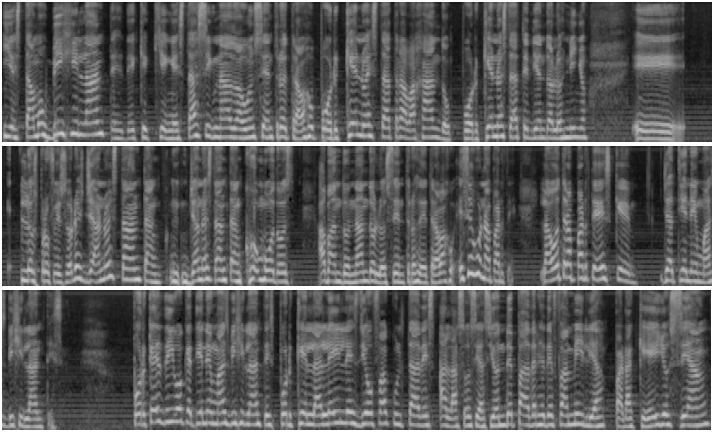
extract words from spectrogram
y estamos vigilantes de que quien está asignado a un centro de trabajo, ¿por qué no está trabajando? ¿Por qué no está atendiendo a los niños? Eh, los profesores ya no están tan ya no están tan cómodos abandonando los centros de trabajo. Esa es una parte. La otra parte es que ya tienen más vigilantes. ¿Por qué digo que tienen más vigilantes? Porque la ley les dio facultades a la Asociación de Padres de Familia para que ellos sean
